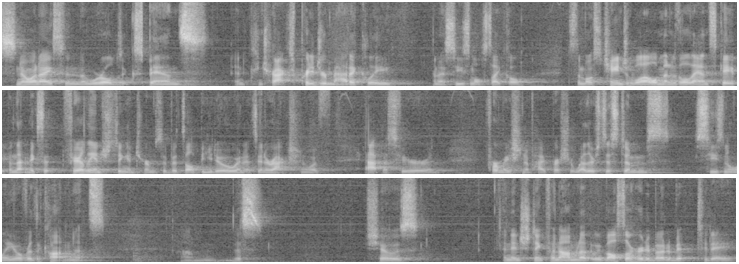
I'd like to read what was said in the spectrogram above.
Snow and ice in the world expands and contracts pretty dramatically in a seasonal cycle. It's the most changeable element of the landscape, and that makes it fairly interesting in terms of its albedo and its interaction with atmosphere and formation of high pressure weather systems seasonally over the continents. Um, this shows an interesting phenomenon that we've also heard about a bit today.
